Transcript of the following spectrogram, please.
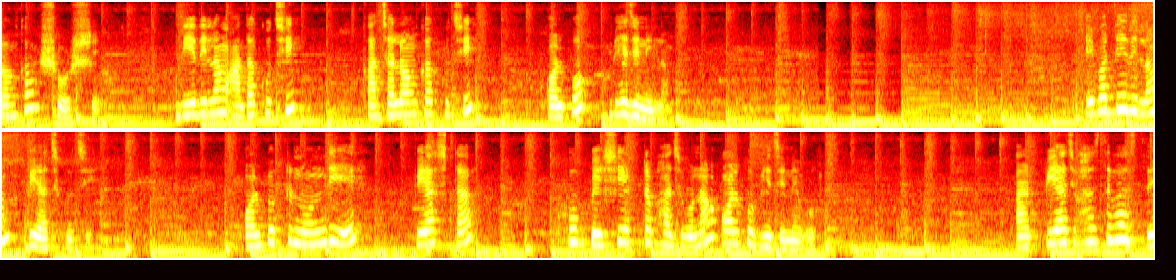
লঙ্কা, সর্ষে। দিয়ে দিলাম আদা কুচি, কাঁচা লঙ্কা কুচি, অল্প ভেজে নিলাম। এবার দিয়ে দিলাম পেঁয়াজ কুচি। অল্প একটু নুন দিয়ে পেঁয়াজটা খুব বেশি একটা ভাজবো না, অল্প ভেজে নেব। আর পেঁয়াজ ভাজতে ভাজতে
